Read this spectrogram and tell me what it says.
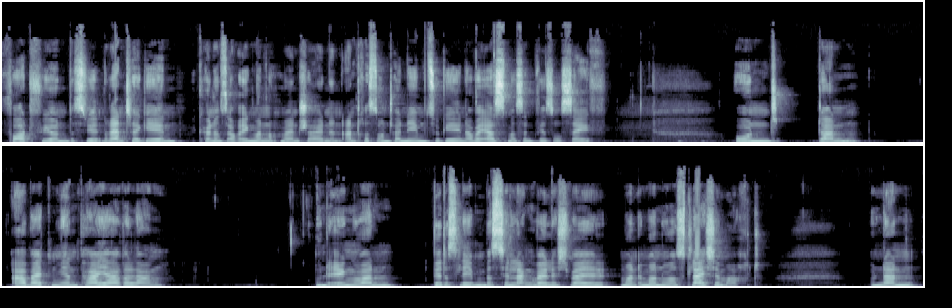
fortführen, bis wir in Rente gehen. Wir können uns auch irgendwann noch mal entscheiden, in ein anderes Unternehmen zu gehen, aber erstmal sind wir so safe. Und dann arbeiten wir ein paar Jahre lang und irgendwann wird das Leben ein bisschen langweilig, weil man immer nur das Gleiche macht. Und dann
